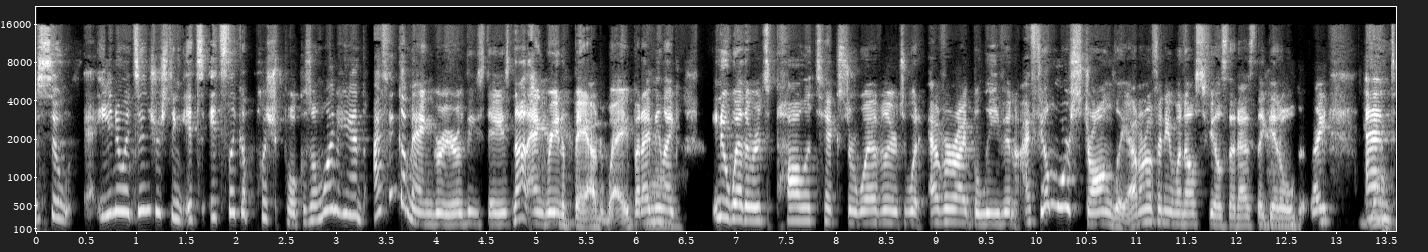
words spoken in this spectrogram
So you know it's interesting. It's it's like a push pull because on one hand i think i'm angrier these days not angry in a bad way but i mean like you know whether it's politics or whether it's whatever i believe in i feel more strongly. I don't know if anyone else feels that as they get older right? And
